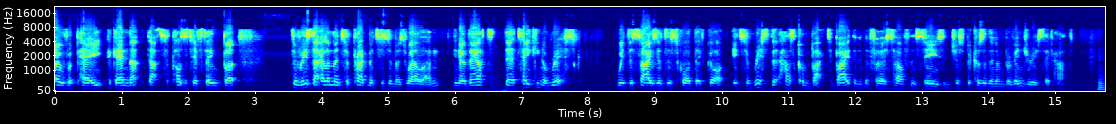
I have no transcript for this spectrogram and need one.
overpay. Again, that that's a positive thing, but there is that element of pragmatism as well. And you know, they are they're taking a risk with the size of the squad they've got. It's a risk that has come back to bite them in the first half of the season just because of the number of injuries they've had. Hmm.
